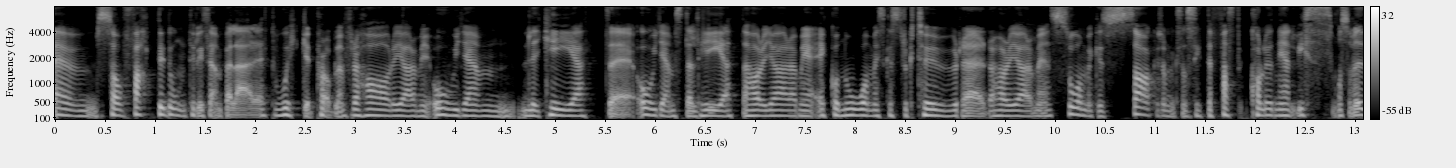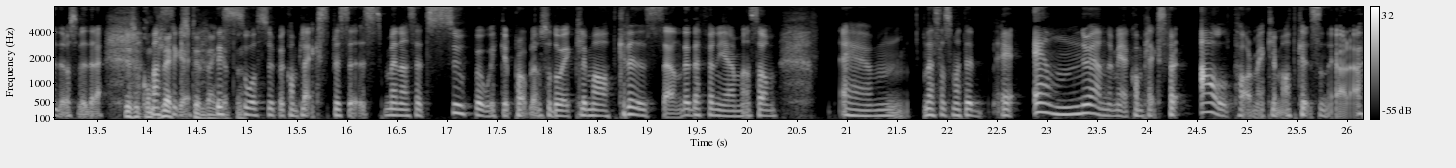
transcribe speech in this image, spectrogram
Um, som fattigdom till exempel är ett wicked problem för det har att göra med ojämlikhet, eh, ojämställdhet, det har att göra med ekonomiska strukturer, det har att göra med så mycket saker som liksom sitter fast, kolonialism och så vidare. och så vidare. Det är så komplext helt enkelt. Det är så superkomplext, precis. Medan ett super wicked problem, så då är klimatkrisen, det definierar man som eh, nästan som att det är ännu, ännu mer komplext för allt har med klimatkrisen att göra.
